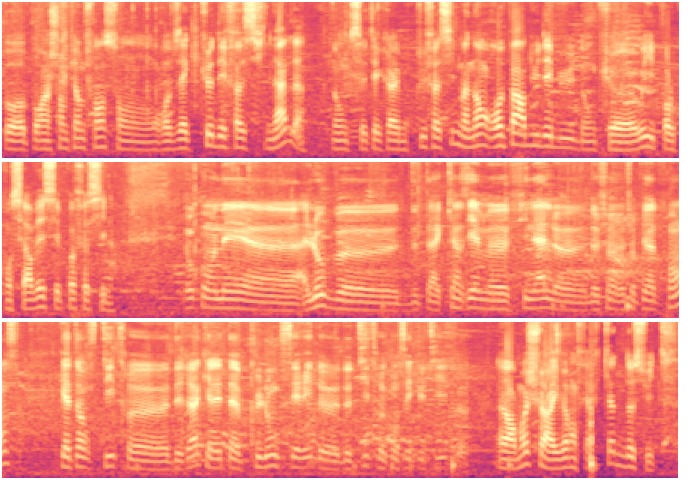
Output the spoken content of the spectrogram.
Pour, pour un champion de France, on refaisait que des phases finales, donc c'était quand même plus facile. Maintenant, on repart du début, donc euh, oui, pour le conserver, c'est pas facile. Donc on est à l'aube de ta 15e finale de cha- championnat de France. 14 titres euh, déjà. Quelle est ta plus longue série de, de titres consécutifs? Alors moi, je suis arrivé à en faire 4 de suite.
